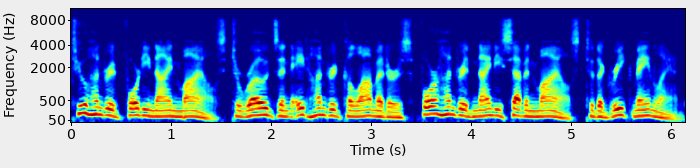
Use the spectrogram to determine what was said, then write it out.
249 miles to Rhodes and 800 kilometers (497 miles) to the Greek mainland.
